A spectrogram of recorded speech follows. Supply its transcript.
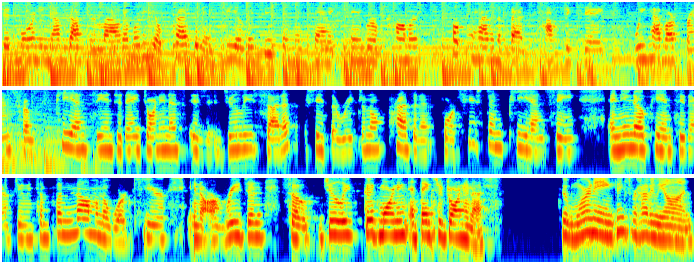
Good morning. I'm Dr. Laura Murillo, President of the Houston Hispanic Chamber of Commerce. Hope you're having a fantastic day. We have our friends from PNC, and today joining us is Julie Sudduth. She's the regional president for Houston PNC. And you know, PNC, they're doing some phenomenal work here in our region. So, Julie, good morning, and thanks for joining us. Good morning. Thanks for having me on.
